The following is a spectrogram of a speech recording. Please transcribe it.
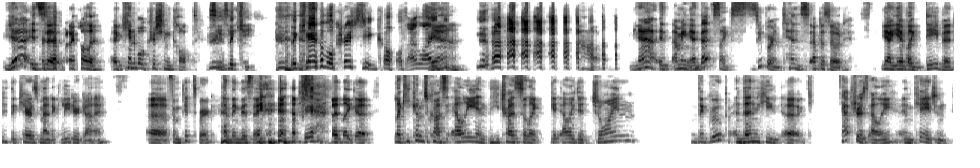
Yeah, it's a, what I call a, a cannibal Christian cult. the, the cannibal Christian cult. I like yeah. it. Yeah, it, I mean, and that's like super intense episode yeah, you have like David, the charismatic leader guy uh, from Pittsburgh, I think they say. yeah. But like, uh, like he comes across Ellie and he tries to like get Ellie to join the group, and then he uh, captures Ellie in cage and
